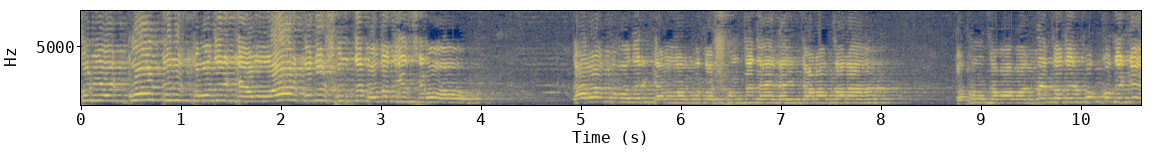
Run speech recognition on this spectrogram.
তুমি কোন জিনিস তোমাদেরকে আল্লাহর কথা শুনতে বাধা দিয়েছিল? কারা তোমাদেরকে আল্লাহর কথা শুনতে দেয় নাই? কারা তারা? তখন জবাব আসবে তাদের পক্ষ থেকে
